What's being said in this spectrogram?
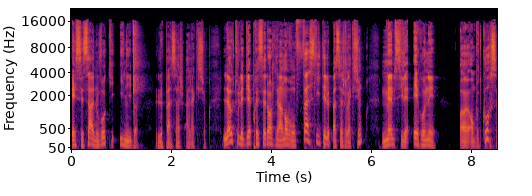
Et c'est ça à nouveau qui inhibe le passage à l'action. Là où tous les biais précédents généralement vont faciliter le passage à l'action, même s'il est erroné euh, en bout de course,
